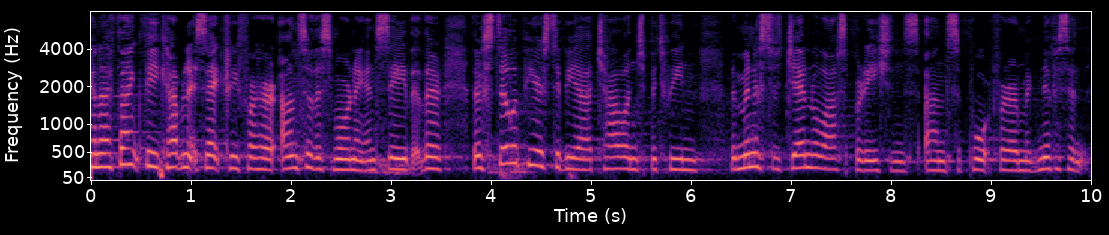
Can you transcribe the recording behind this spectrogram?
Can I thank the Cabinet Secretary for her answer this morning and say that there, there still appears to be a challenge between the Minister's general aspirations and support for our magnificent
